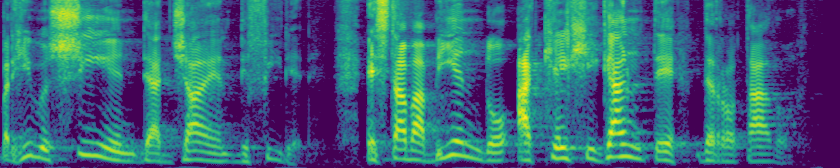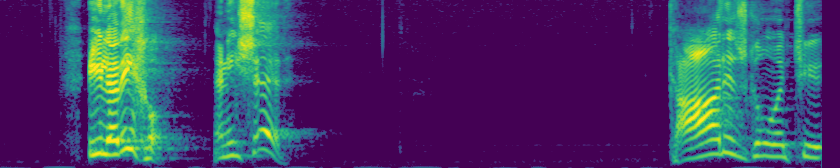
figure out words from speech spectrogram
But he was seeing that giant defeated. Estaba viendo aquel gigante derrotado. Y le dijo, and he said, God is going to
